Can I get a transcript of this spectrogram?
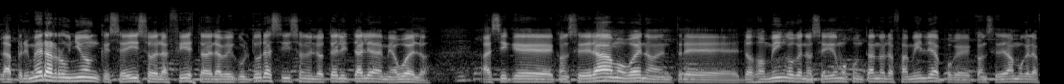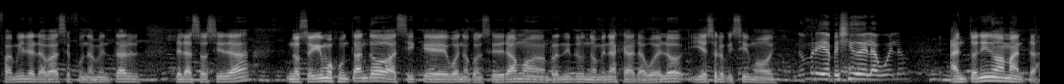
la primera reunión que se hizo de la fiesta de la avicultura se hizo en el Hotel Italia de mi abuelo. Así que considerábamos, bueno, entre los domingos que nos seguimos juntando la familia, porque consideramos que la familia es la base fundamental de la sociedad, nos seguimos juntando, así que, bueno, consideramos rendirle un homenaje al abuelo y eso es lo que hicimos hoy. ¿Nombre y apellido del abuelo? Antonino Amanta.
